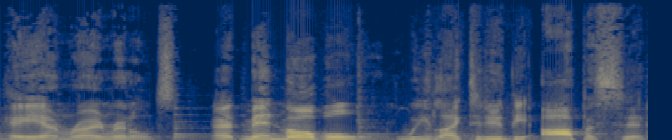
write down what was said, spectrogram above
Hey, I'm Ryan Reynolds. At Mint Mobile, we like to do the opposite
